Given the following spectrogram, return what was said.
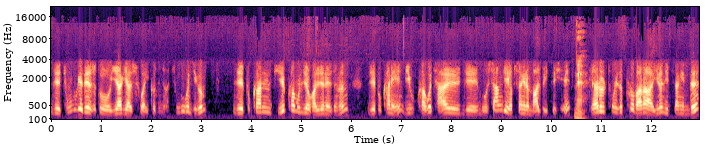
이제 중국에 대해서도 이야기할 수가 있거든요. 중국은 지금 이제 북한 비핵화 문제와 관련해서는 이제 북한이 미국하고 잘 이제 뭐 쌍계 협상이라는 말도 있듯이 네. 대화를 통해서 풀어봐라 이런 입장인데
